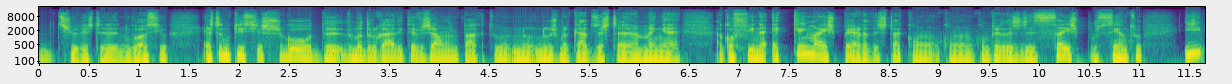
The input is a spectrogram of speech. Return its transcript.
desistiu deste negócio. Esta notícia chegou de, de madrugada e teve já um impacto no, nos mercados esta manhã. A Cofina é quem mais perde, está com, com, com perdas de 6% e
